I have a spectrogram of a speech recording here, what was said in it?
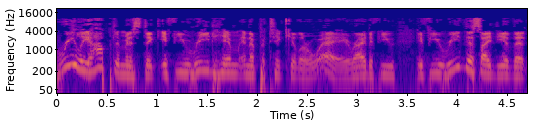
really optimistic if you read him in a particular way, right? If you if you read this idea that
